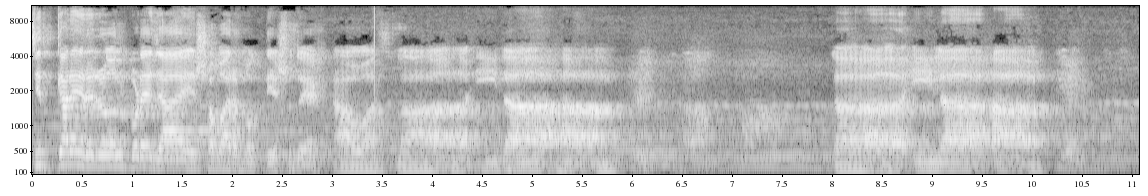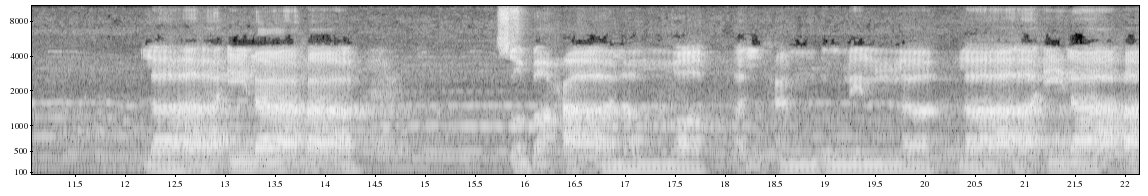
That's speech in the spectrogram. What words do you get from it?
চিৎকারের রোল পড়ে যায় সবার মুখ দিয়ে শুধু একটা আওয়াজ সুবহানাল্লাহ আলহামদুলিল্লাহ লা ইলাহা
